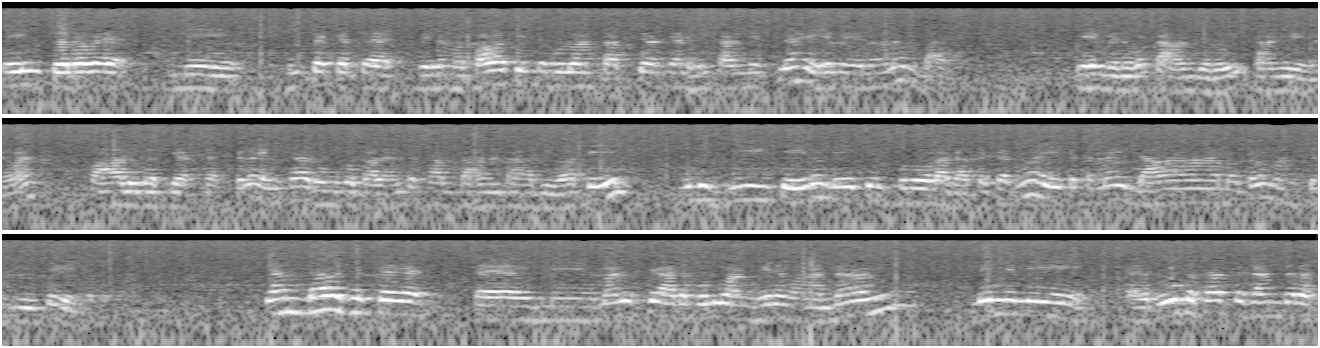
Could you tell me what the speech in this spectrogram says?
ඒන් තොරව මේ හිතකට වෙනම පවතින්න පුළුවන් තත්ත්වයක් ගැන හිතන්නේත් නැහැ. එහෙම වෙනවනම් බයයි. එහෙම වෙනකොට ආන්දරෝයි තනි වෙනවා. පාළු ගතියක් දක්වන ඒ නිසා රූප බලන්න සද්ධාන්ත ආදී වශයෙන් මුළු ජීවිතේම මේකෙන් පුරවලා ගත කරනවා. ඒක තමයි ලාමකව මනුෂ්‍ය ජීවිතේ වෙන්නේ. යම් දවසක මේ මිනිස්යාට පුළුවන් වෙනවා නම් මෙන්න මේ රූප සත්ත්ව ගන්ධ රස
